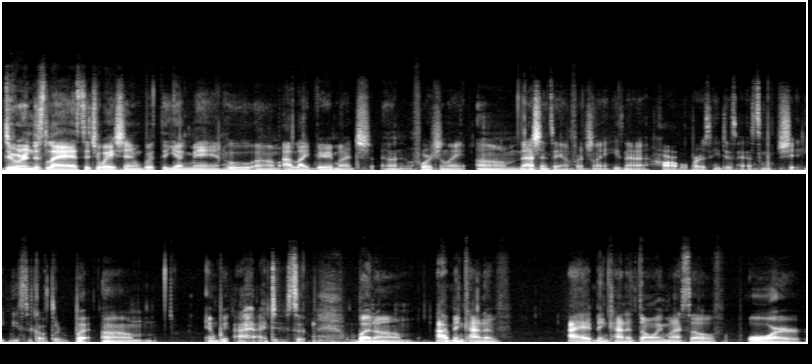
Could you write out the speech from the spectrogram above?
during this last situation with the young man who um, I like very much, unfortunately, um, I shouldn't say unfortunately. He's not a horrible person. He just has some shit he needs to go through. But um, and we I, I do so. But um, I've been kind of I had been kind of throwing myself, or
